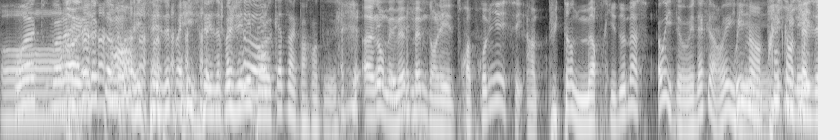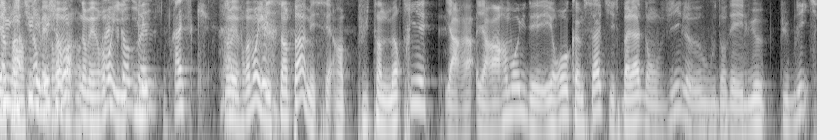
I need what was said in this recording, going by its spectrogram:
Oh. Ouais, t- voilà, exactement. Et ça les a pas, ça les a pas gênés pour le 4-5 par contre. Ah non, mais même, même dans les trois premiers, c'est un putain de meurtrier de masse. Ah oui, d'accord, oui. Oui, mais presque en non, mais vraiment, il, Presque non, mais vraiment, il est sympa, mais c'est un putain de meurtrier. Il y, a, ra- il y a rarement eu des héros comme ça qui se baladent en ville ou dans des lieux publics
